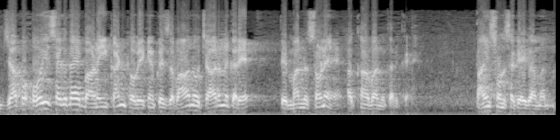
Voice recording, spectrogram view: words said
ਜਪ ਹੋ ਹੀ ਸਕਦਾ ਹੈ, ਬਾਣੀ ਕੰਠ ਹੋਵੇ, ਕਿਉਂਕਿ ਜ਼ਬਾਨ ਉਚਾਰਨ ਕਰੇ ਤੇ ਮਨ ਸੁਣੇ, ਅੱਖਾਂ ਬੰਦ ਕਰਕੇ। ਤਾਂ ਹੀ ਸੁਣ ਸਕੇਗਾ ਮਨ।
